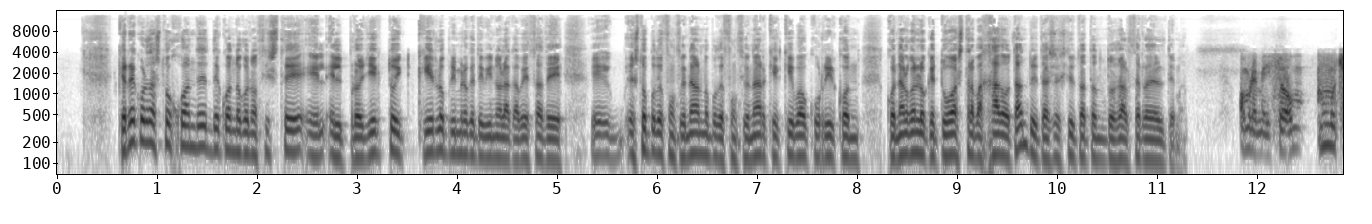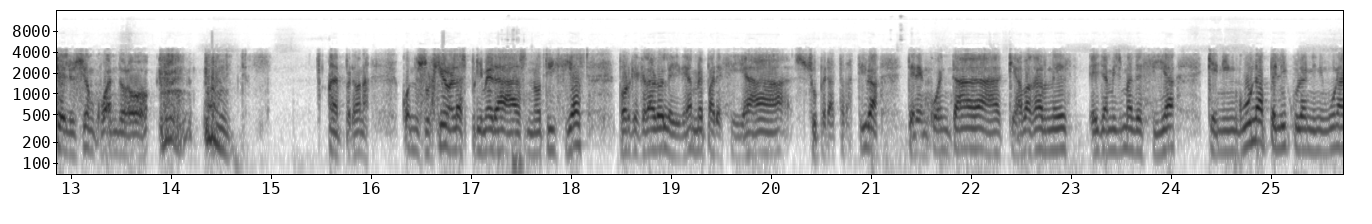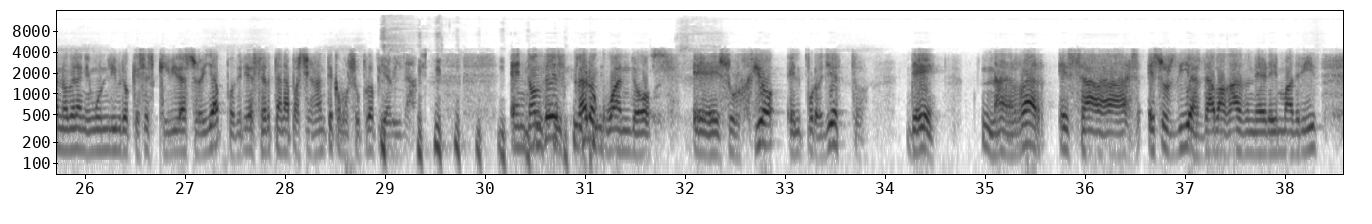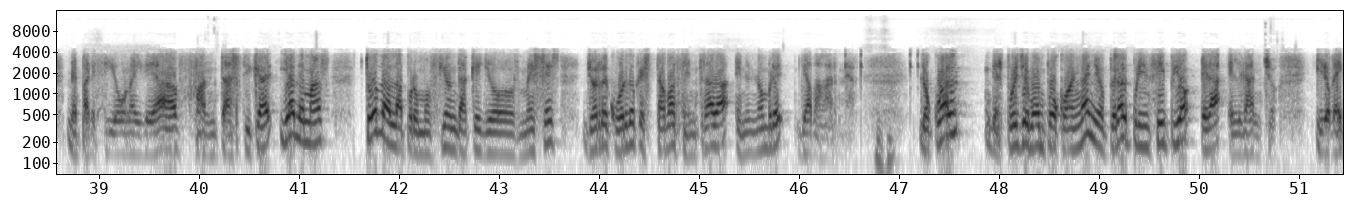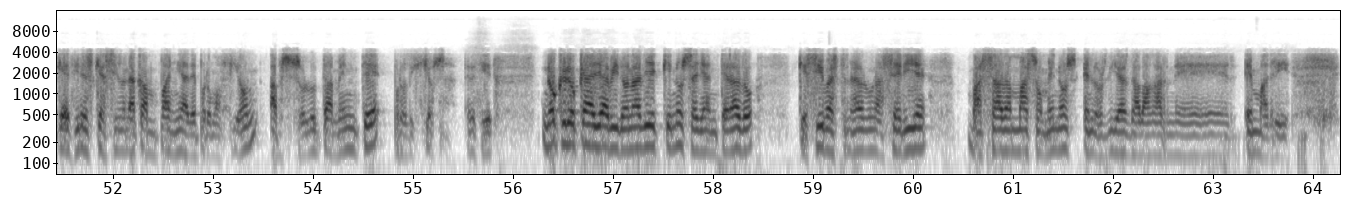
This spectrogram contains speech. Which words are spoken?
¿Qué recuerdas tú, Juan, de, cuando conociste el, proyecto y qué es lo primero que te vino a la cabeza de eh, esto puede funcionar, no puede funcionar, qué, qué va a ocurrir con, con, algo en lo que tú has trabajado tanto y te has escrito a tantos al cerrar del tema? Hombre, me hizo mucha ilusión cuando perdona, cuando surgieron las primeras noticias, porque claro, la idea me parecía súper atractiva. Ten en cuenta que Ava Gardner, ella misma decía que ninguna película, ni ninguna novela, ningún libro que se escribiera sobre ella podría ser tan apasionante como su propia vida. Entonces, claro, cuando eh, surgió el proyecto de narrar esas, esos días de Ava Gardner en Madrid me pareció una idea fantástica y además toda la promoción de aquellos meses yo recuerdo que estaba centrada en el nombre de Ava Gardner, lo cual después llevó un poco a engaño, pero al principio era el gancho. Y lo que hay que decir es que ha sido una campaña de promoción absolutamente prodigiosa. Es decir, no creo que haya habido nadie que no se haya enterado que se iba a estrenar una serie basada más o menos en los días de Ava Gardner en Madrid.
